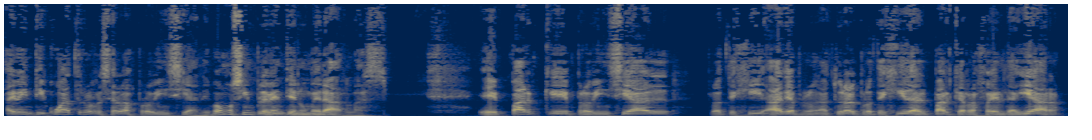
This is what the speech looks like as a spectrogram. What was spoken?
hay 24 reservas provinciales. Vamos simplemente a enumerarlas. Eh, Parque Provincial, Área Natural Protegida del Parque Rafael de Aguiar,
